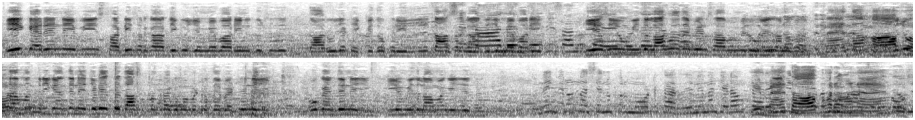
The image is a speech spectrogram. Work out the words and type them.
ਇਹ ਕਹਿ ਰਹੇ ਨੇ ਵੀ ਸਾਡੀ ਸਰਕਾਰ ਦੀ ਕੋਈ ਜ਼ਿੰਮੇਵਾਰੀ ਨਹੀਂ ਤੁਸੀਂ ਦਾਰੂ ਜਾਂ ਠੇਕੇ ਤੋਂ ਖਰੀਦਦੇ ਤਾਂ ਸਰਕਾਰ ਦੀ ਜ਼ਿੰਮੇਵਾਰੀ ਕੀ ਅਸੀਂ ਉਮੀਦ ਲਾ ਸਕਦੇ ਹਾਂ ਵੀ ਇਨਸਾਫ ਮਿਲੂਗਾ ਜੀ ਸਾਨੂੰ? ਫਿਰ ਮੈਂ ਤਾਂ ਆਪ ਮੌਜੂਦਾ ਮੰਤਰੀ ਕਹਿੰਦੇ ਨੇ ਜਿਹੜੇ ਇੱਥੇ 10-15 ਕਿਲੋਮੀਟਰ ਤੇ ਬੈਠੇ ਨੇ ਜੀ ਉਹ ਕਹਿੰਦੇ ਨੇ ਜੀ ਕੀ ਉਮੀਦ ਲਾਵਾਂਗੇ ਜੀ ਅਸੀਂ? ਨਹੀਂ ਫਿਰ ਉਹ ਨਸ਼ੇ ਨੂੰ ਪ੍ਰਮੋਟ ਕਰ ਰਹੇ ਨੇ ਨਾ ਜਿਹੜਾ ਉਹ ਕਹਿ ਰਹੇ ਮੈਂ ਨੇ ਤਾਂ ਆਪ ਹੈਰਾਨ ਹੈ ਉਸ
